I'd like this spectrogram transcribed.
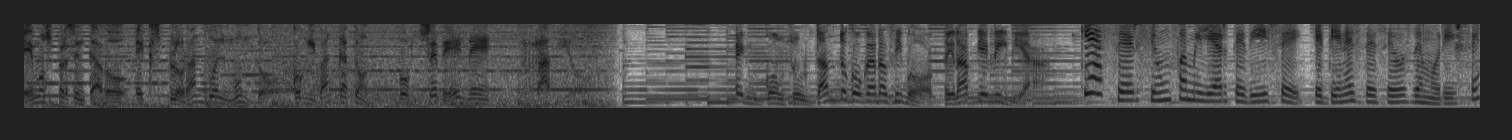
Hemos presentado Explorando el Mundo con Iván Gatón por CDN Radio. En Consultando con Garacimo, Terapia en Línea. ¿Qué hacer si un familiar te dice que tienes deseos de morirse?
